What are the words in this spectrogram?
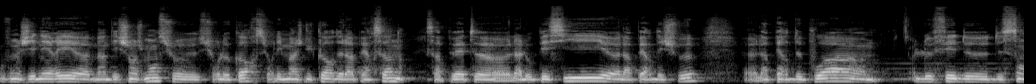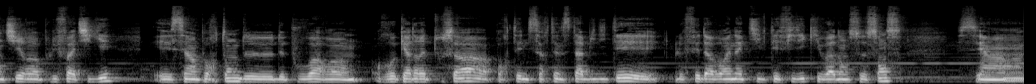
vont générer ben, des changements sur, sur le corps, sur l'image du corps de la personne. Ça peut être l'alopécie, la perte des cheveux, la perte de poids le fait de, se sentir plus fatigué. Et c'est important de, pouvoir euh, recadrer tout ça, apporter une certaine stabilité. Et le fait d'avoir une activité physique qui va dans ce sens, c'est un,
